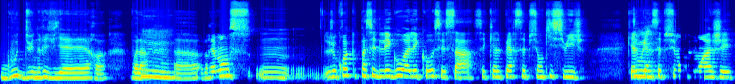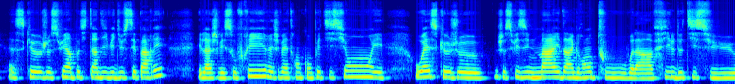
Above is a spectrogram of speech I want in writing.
goutte d'une rivière. Euh, voilà. Hmm. vraiment, hmm, je crois que passer de l'ego à l'écho, c'est ça. C'est quelle perception, qui suis-je? Quelle perception de moi j'ai? Est-ce que je suis un petit individu séparé? Et là je vais souffrir et je vais être en compétition et ou est-ce que je, je suis une maille d'un grand tout, voilà, un fil de tissu?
